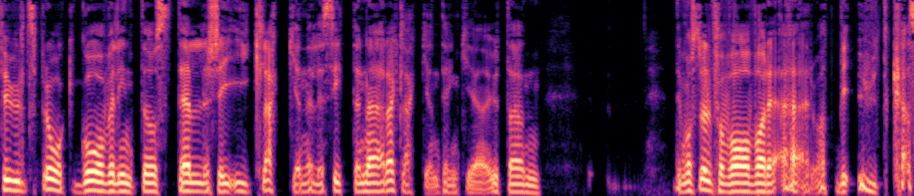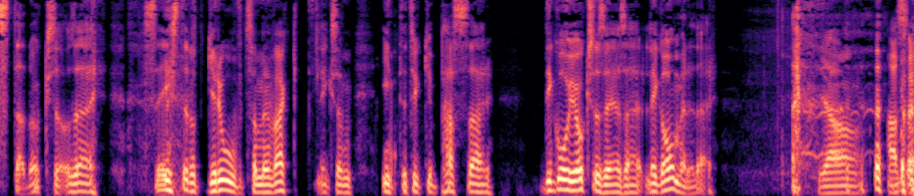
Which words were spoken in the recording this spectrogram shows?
fult språk går väl inte och ställer sig i klacken eller sitter nära klacken tänker jag. Utan det måste väl få vara vad det är och att bli utkastad också. Och så här, sägs det något grovt som en vakt liksom inte tycker passar. Det går ju också att säga så här, lägg av med det där. Ja, alltså,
